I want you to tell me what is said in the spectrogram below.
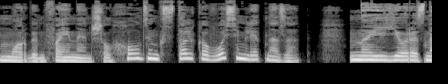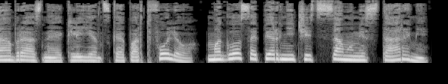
Morgan Financial Holdings только 8 лет назад, но ее разнообразное клиентское портфолио могло соперничать с самыми старыми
